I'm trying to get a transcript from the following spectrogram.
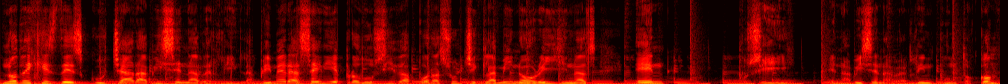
No dejes de escuchar Avisen a Berlín, la primera serie producida por Azul Chiclamino Originals en, pues sí, en avisenaberlin.com.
